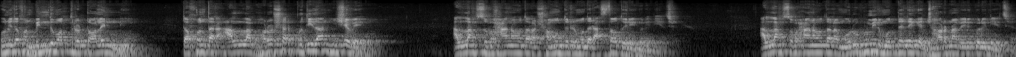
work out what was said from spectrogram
উনি তখন বিন্দুমাত্র টলেননি। তখন তার আল্লাহ ভরসার প্রতিদান হিসেবে আল্লাহ সুবাহানহতালা সমুদ্রের মধ্যে রাস্তাও তৈরি করে দিয়েছে। আল্লাহ সুবাহানহতালা মরুভূমির মধ্যে থেকে ঝর্ণা বের করে দিয়েছেন।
